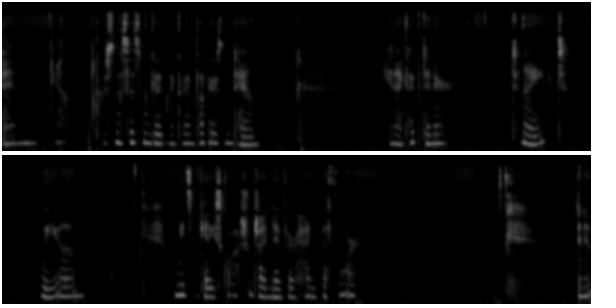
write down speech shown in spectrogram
And yeah, Christmas has been good. My grandfather's in town. He and I cooked dinner tonight. We um we made spaghetti squash, which I'd never had before. And it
